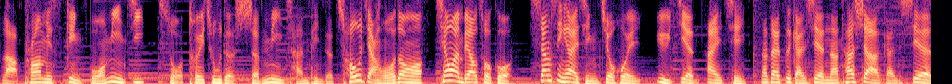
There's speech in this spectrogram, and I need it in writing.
La Promise Skin 薄蜜肌所推出的神秘产品的抽奖活动哦，千万不要错过。相信爱情，就会遇见爱情。那再次感谢 Natasha，感谢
